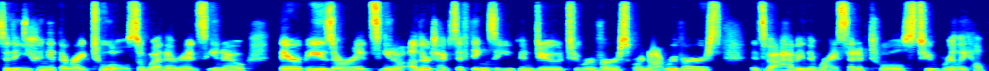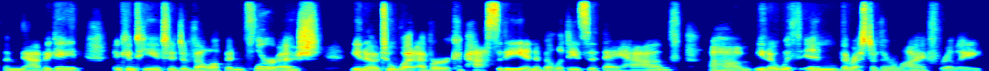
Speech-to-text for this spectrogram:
so that you can get the right tools. So whether it's, you know, therapies or it's, you know, other types of things that you can do to reverse or not reverse, it's about having the right set of tools to really help them navigate and continue to develop and flourish you know to whatever capacity and abilities that they have um, you know within the rest of their life really.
